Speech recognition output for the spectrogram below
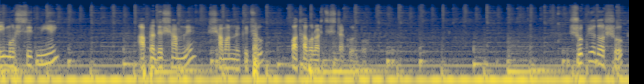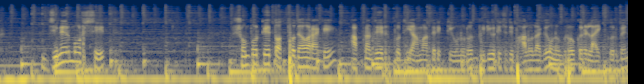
এই মসজিদ নিয়েই আপনাদের সামনে সামান্য কিছু কথা বলার চেষ্টা করব। সুপ্রিয় দর্শক, জিনের মসজিদ সম্পর্কে তথ্য দেওয়ার আগে আপনাদের প্রতি আমাদের একটি অনুরোধ, ভিডিওটি যদি ভালো লাগে অনুগ্রহ করে লাইক করবেন।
